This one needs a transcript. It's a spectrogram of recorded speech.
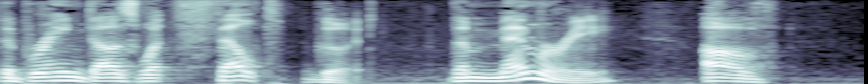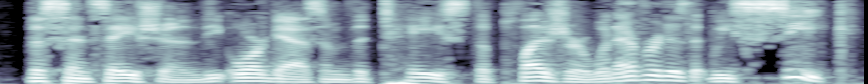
the brain does what felt good. The memory of the sensation, the orgasm, the taste, the pleasure, whatever it is that we seek,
